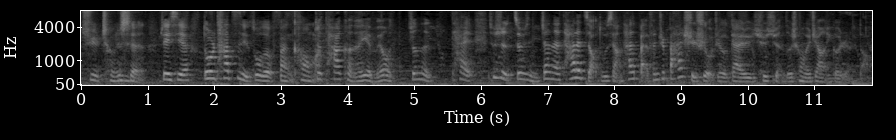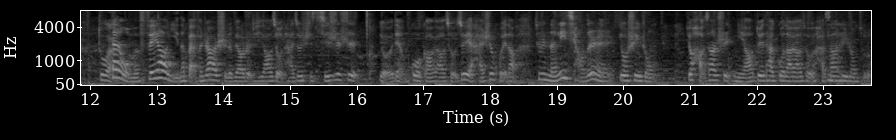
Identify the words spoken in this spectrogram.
去成神，这些都是他自己做的反抗嘛。就他可能也没有真的。太就是就是你站在他的角度想，他的百分之八十是有这个概率去选择成为这样一个人的。对，但我们非要以那百分之二十的标准去要求他，就是其实是有一点过高要求。就也还是回到，就是能力强的人又是一种，就好像是你要对他过高要求，好像是一种诅咒。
